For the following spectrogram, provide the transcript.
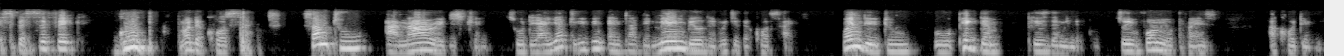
a specific group, not the course site. Some two are now registering. So they are yet to even enter the main building, which is the course site. When they do, we will pick them, place them in the group. So inform your friends accordingly.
